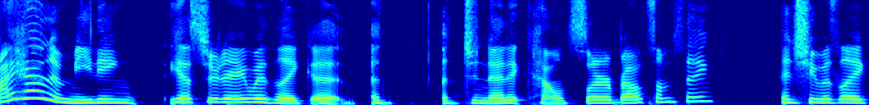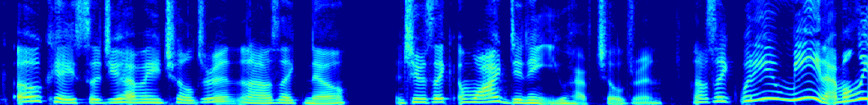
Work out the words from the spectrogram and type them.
I had a meeting yesterday with like a, a, a genetic counselor about something. And she was like, okay, so do you have any children? And I was like, no. And she was like, and why didn't you have children? And I was like, what do you mean? I'm only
